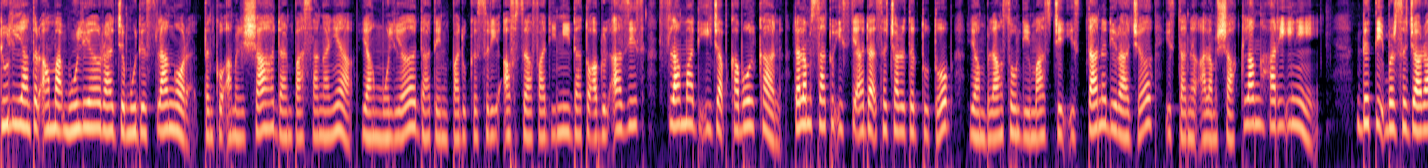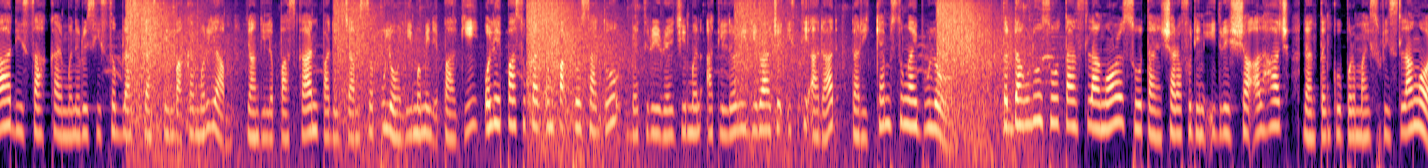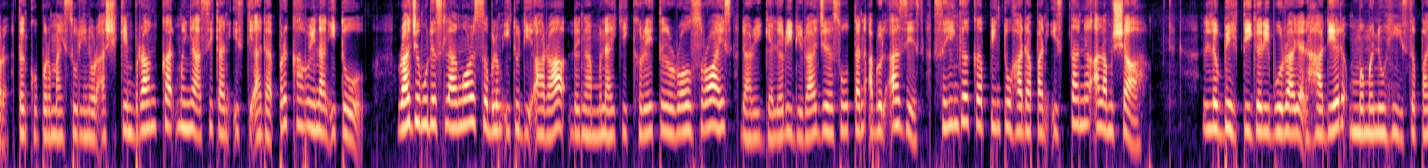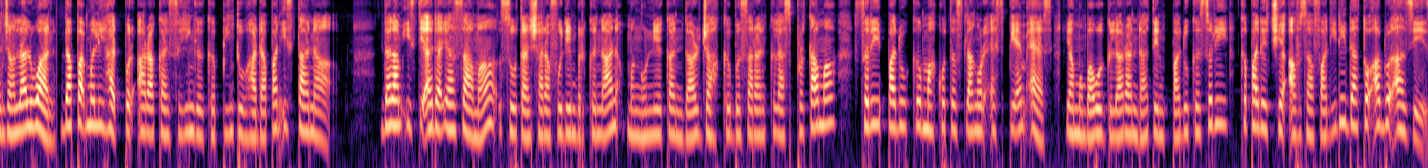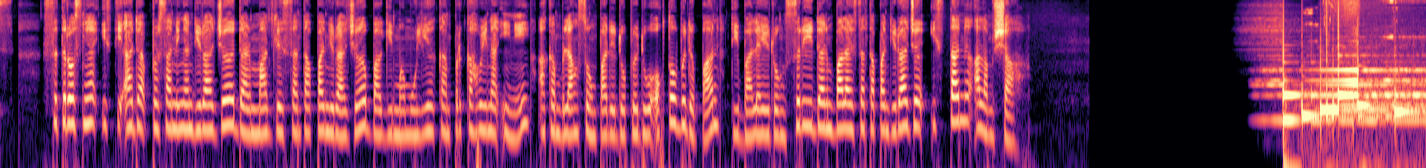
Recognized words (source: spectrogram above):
Duli Yang Teramat Mulia Raja Muda Selangor Tengku Amir Shah dan pasangannya Yang Mulia Datin Paduka Seri Afzal Fadini Dato Abdul Aziz selamat diijab kabulkan dalam satu istiadat secara tertutup yang berlangsung di Masjid Istana Diraja, Istana Alam Shah Kelang hari ini. Detik bersejarah disahkan menerusi 11 gas tembakan meriam yang dilepaskan pada jam 10.05 pagi oleh pasukan 41 Bateri Regimen Artileri Diraja Istiadat dari Kem Sungai Buloh. Terdahulu Sultan Selangor, Sultan Sharafuddin Idris Shah Al-Haj dan Tengku Permaisuri Selangor, Tengku Permaisuri Nur Ashikin berangkat menyaksikan istiadat perkahwinan itu. Raja Muda Selangor sebelum itu diarak dengan menaiki kereta Rolls-Royce dari galeri diraja Sultan Abdul Aziz sehingga ke pintu hadapan Istana Alam Shah. Lebih 3,000 rakyat hadir memenuhi sepanjang laluan dapat melihat perarakan sehingga ke pintu hadapan istana. Dalam istiadat yang sama, Sultan Sharafuddin berkenan mengurniakan darjah kebesaran kelas pertama Seri Paduka Mahkota Selangor SPMS yang membawa gelaran Datin Paduka Seri kepada Cik Afzal Fadini Dato' Abdul Aziz. Seterusnya, istiadat persandingan diraja dan majlis santapan diraja bagi memuliakan perkahwinan ini akan berlangsung pada 22 Oktober depan di Balai Rung Seri dan Balai Santapan Diraja Istana Alam Shah. Música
